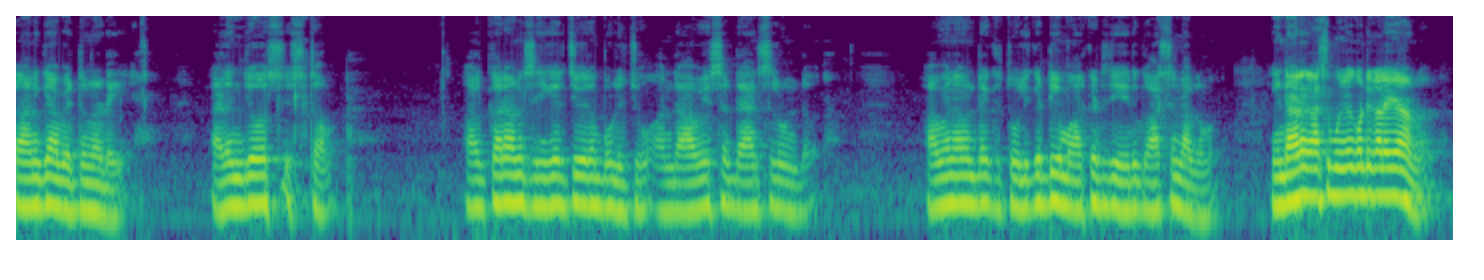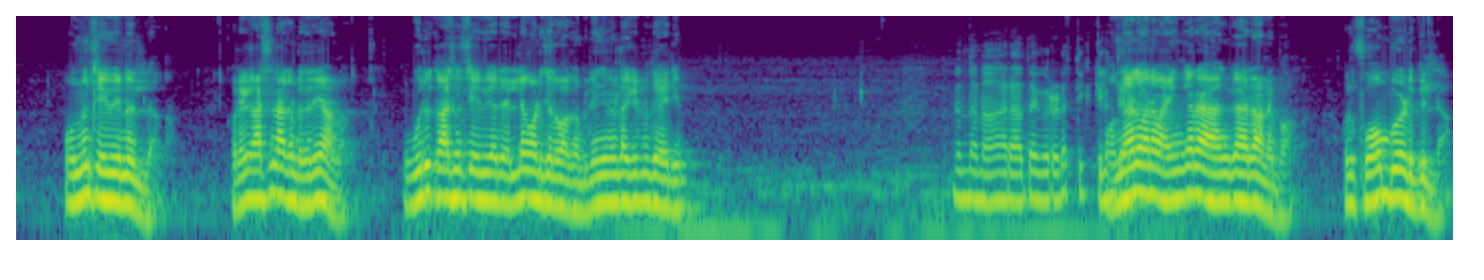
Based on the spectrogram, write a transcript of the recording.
കാണിക്കാൻ പറ്റുന്നടേ? അലൻ ഇഷ്ടം. ആൾക്കാരാണ് സ്വീകരിച്ച് വരും പൊളിച്ചു. അവന്റെ ആവേശ ഡാൻസിലുണ്ട്. അവൻ അവന്റെ തൊലിക്കെട്ടി മാർക്കറ്റ് ചെയ്ത് കാശുണ്ടാക്കണം. ഉണ്ടാകുന്ന കാശ് മുഴുവൻ കൊണ്ട് കളയാണ്. ഒന്നും സേവ് ചെയ്യുന്നില്ല. കുറേ കാശുണ്ടാക്കണ്ട ശരിയാണ്. ഒരു കാശും സേവ് ചെയ്യാതെ എല്ലാം കൊണ്ട് ചിലവാക്കണം. പിന്നെ ഇങ്ങനെ ഉണ്ടാക്കിയിട്ട് കാര്യം? എന്താണ് ആരാധകരുടെ തിക്കിൽ പറഞ്ഞാൽ ഭയങ്കര അഹങ്കാരമാണ് ഇപ്പോൾ ഒരു ഫോം പോയി എടുക്കില്ല.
